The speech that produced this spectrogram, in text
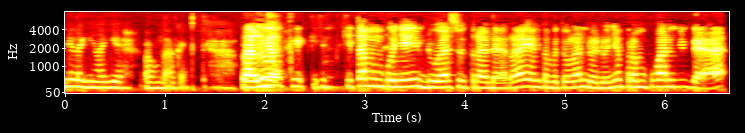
Ini lagi lagi ya? Oh enggak, oke. Okay. Lalu enggak. kita mempunyai dua sutradara yang kebetulan dua-duanya perempuan juga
